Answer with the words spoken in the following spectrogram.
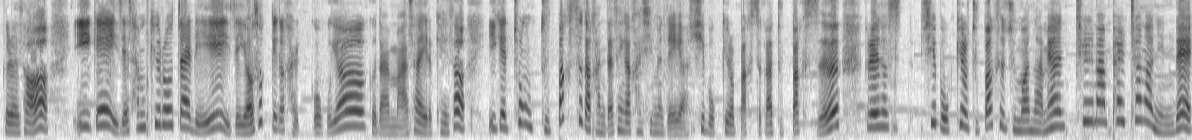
그래서 이게 이제 3kg짜리 이제 6개가 갈 거고요. 그 다음 마사 이렇게 해서 이게 총 두 박스가 간다 생각하시면 돼요. 15kg 박스가 두 박스. 그래서 15kg 두 박스 주문하면 78,000원인데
